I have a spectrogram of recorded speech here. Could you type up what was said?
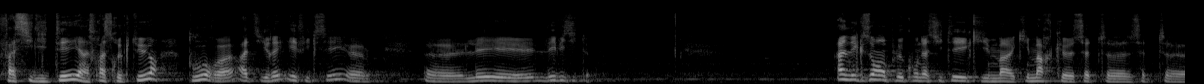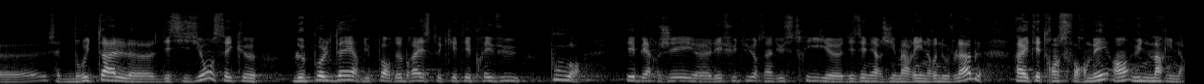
facilité, infrastructure pour attirer et fixer les, les visiteurs. Un exemple qu'on a cité qui, marque cette, brutale décision, c'est que le pôle du port de Brest, qui était prévu pour héberger euh, les futures industries euh, des énergies marines renouvelables, a été transformé en une marina.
